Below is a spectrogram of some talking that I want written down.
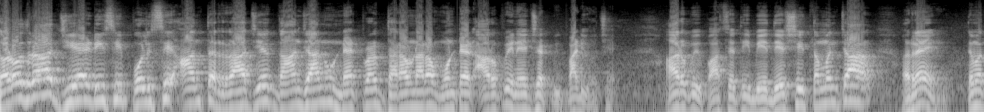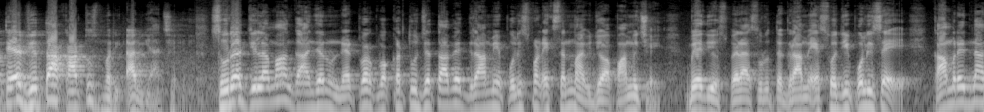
કડોદરા જીઆઈડીસી પોલીસે આંતરરાજ્ય ગાંજાનું નેટવર્ક ધરાવનારા વોન્ટેડ આરોપીને ઝડપી પાડ્યો છે. આરોપી પાસેથી બે દેશી તમંચા રેંગ તેમજ તેર જૂતા કારતૂસ મળી આવ્યા છે. સુરત જિલ્લામાં ગાંજાનું નેટવર્ક વકરતું જતા હવે ગ્રામ્ય પોલીસ પણ એક્શનમાં આવી જવા પામી છે. બે દિવસ પહેલા સુરત ગ્રામ્ય એસઓજી પોલીસે કામરેજના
